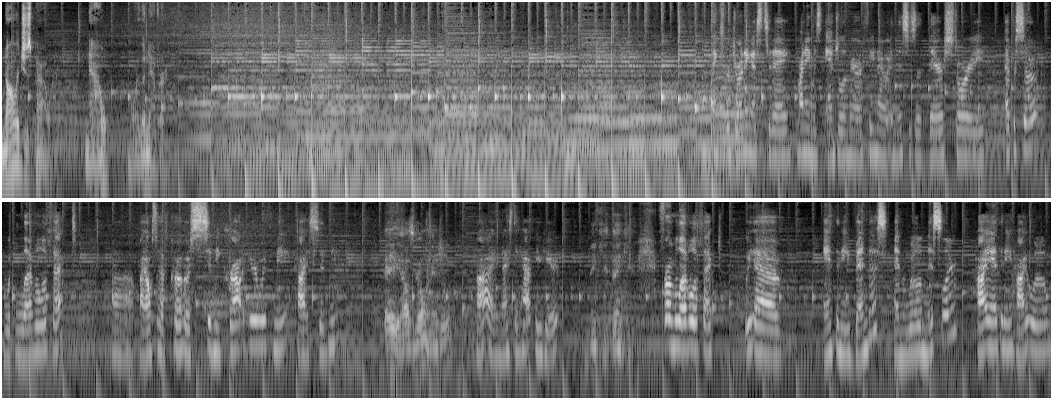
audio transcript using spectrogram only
Knowledge is power, now more than ever. Thanks for joining us today. My name is Angela Marafino, and this is a Their Story episode with Level Effect. Uh, I also have co host Sydney Kraut here with me. Hi, Sydney. Hey, how's it going, Angela? Hi, nice to have you here. Thank you, thank you. From Level Effect, we have Anthony Bendis and Will Nisler. Hi, Anthony. Hi, Will.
